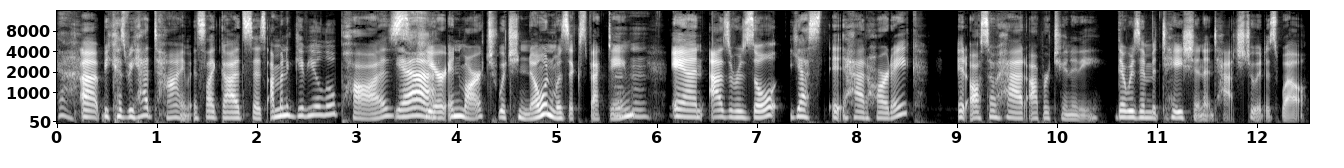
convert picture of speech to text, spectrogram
Yeah. Uh, because we had time. It's like God says, I'm going to give you a little pause Yeah. here in March, which no one was expecting. Mm-mm. And as a result, yes, it had heartache. It also had opportunity. There was invitation attached to it as well.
